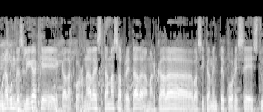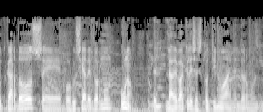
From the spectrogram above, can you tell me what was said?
Una. Bundesliga que cada jornada está más apretada, marcada básicamente por ese Stuttgart 2, eh, Borussia de Dortmund 1. El- la debacle es continúa en el Dortmund.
